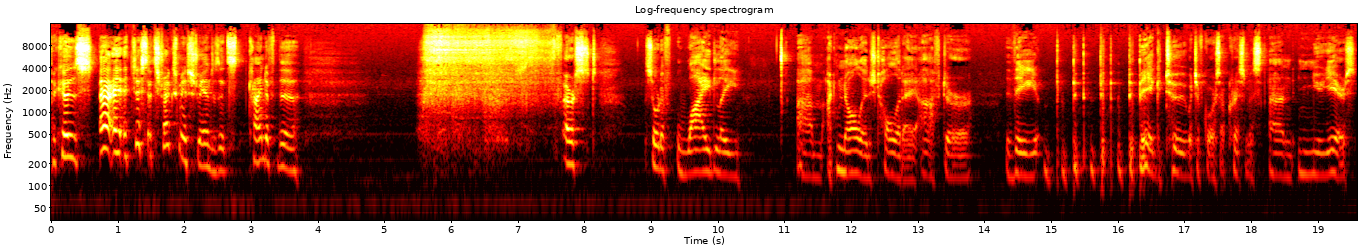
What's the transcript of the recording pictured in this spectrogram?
because uh, it just it strikes me as strange as it's kind of the first sort of widely um, acknowledged holiday after the b- b- b- big two, which of course are Christmas and New Year's.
